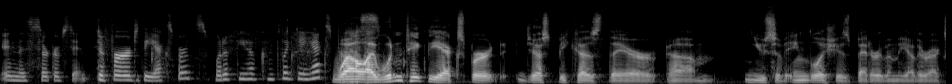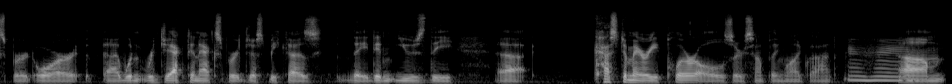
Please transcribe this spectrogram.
in this circumstance? Defer to the experts? What if you have conflicting experts? Well, I wouldn't take the expert just because their um, use of English is better than the other expert, or I wouldn't reject an expert just because they didn't use the uh, customary plurals or something like that. Mhm. Um,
